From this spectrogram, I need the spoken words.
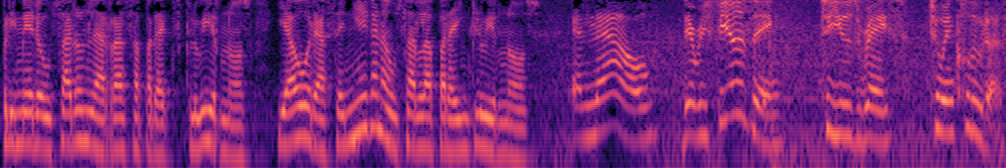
Primero usaron la raza para excluirnos y ahora se niegan a usarla para incluirnos. And now they're refusing to use race to include us.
